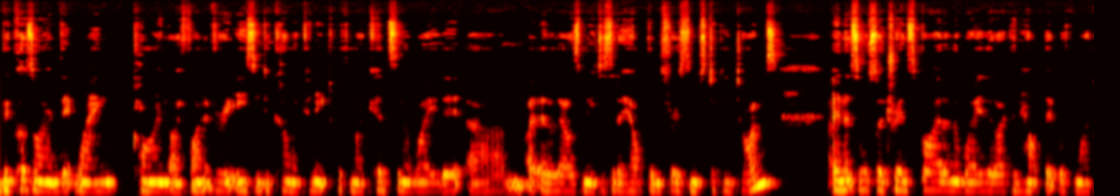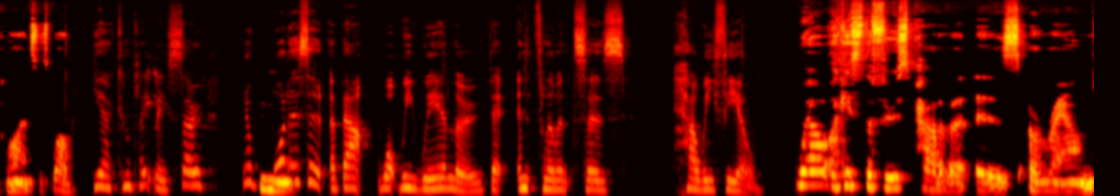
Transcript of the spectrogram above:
because I am that way inclined, I find it very easy to kind of connect with my kids in a way that um, it allows me to sort of help them through some sticky times. And it's also transpired in a way that I can help that with my clients as well. Yeah, completely. So now, mm. what is it about what we wear, Lou, that influences how we feel? Well, I guess the first part of it is around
